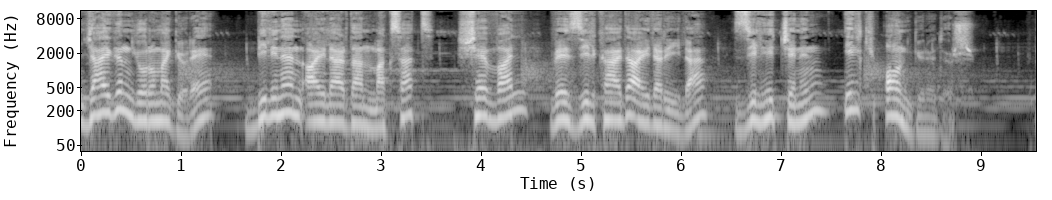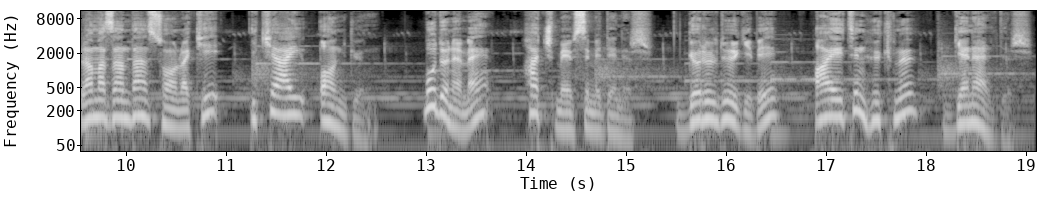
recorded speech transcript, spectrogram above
Yaygın yoruma göre bilinen aylardan maksat Şevval ve Zilkade aylarıyla Zilhicce'nin ilk 10 günüdür. Ramazandan sonraki 2 ay 10 gün. Bu döneme haç mevsimi denir. Görüldüğü gibi ayetin hükmü geneldir.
